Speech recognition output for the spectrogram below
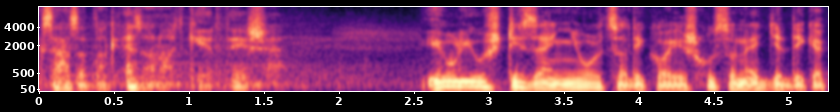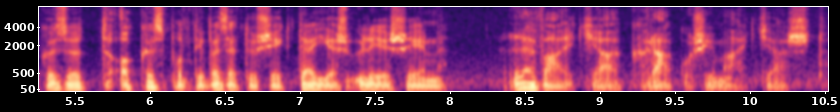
századnak ez a nagy kérdése. Július 18-a és 21-e között a központi vezetőség teljes ülésén leváltják Rákosi Mátyást.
